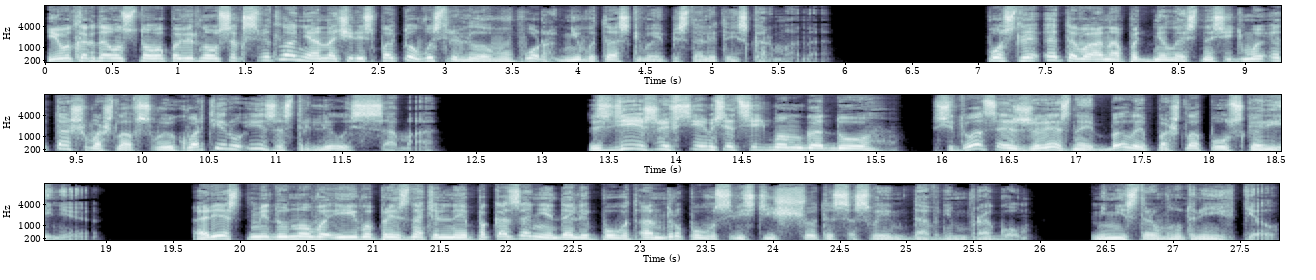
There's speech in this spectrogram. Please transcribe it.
И вот когда он снова повернулся к Светлане, она через пальто выстрелила в упор, не вытаскивая пистолета из кармана. После этого она поднялась на седьмой этаж, вошла в свою квартиру и застрелилась сама. Здесь же, в 77 году, ситуация с Железной Беллой пошла по ускорению. Арест Медунова и его признательные показания дали повод Андропову свести счеты со своим давним врагом, министром внутренних дел.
